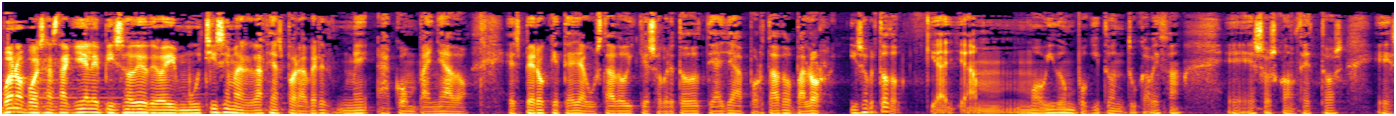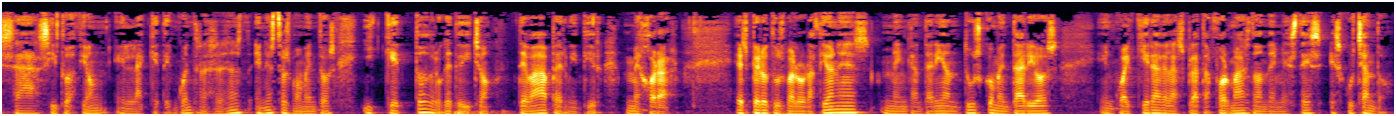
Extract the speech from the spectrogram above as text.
Bueno, pues hasta aquí el episodio de hoy. Muchísimas gracias por haberme acompañado. Espero que te haya gustado y que sobre todo te haya aportado valor y sobre todo que haya movido un poquito en tu cabeza eh, esos conceptos, esa situación en la que te encuentras en estos momentos y que todo lo que te he dicho te va a permitir mejorar. Espero tus valoraciones, me encantarían tus comentarios en cualquiera de las plataformas donde me estés escuchando.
